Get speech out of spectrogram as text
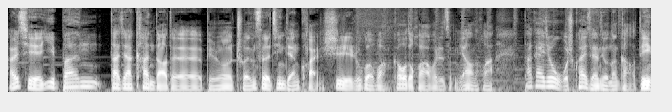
而且一般大家看到的，比如说纯色经典款式，如果网购的话或者怎么样的话，大概就五十块钱就能搞定。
